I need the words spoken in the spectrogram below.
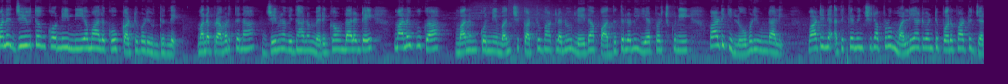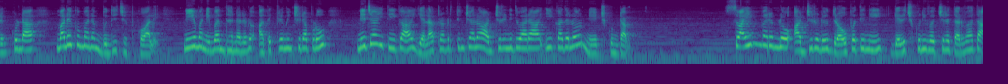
మన జీవితం కొన్ని నియమాలకు కట్టుబడి ఉంటుంది. మన ప్రవర్తన జీవన విధానం మెరుగ్గా ఉండాలంటే మనకుగా మనం కొన్ని మంచి కట్టుబాట్లను లేదా పద్ధతులను ఏర్పరచుకుని వాటికి లోబడి ఉండాలి. వాటిని అతిక్రమించినప్పుడు మళ్ళీ అటువంటి పొరపాటు జరగకుండా మనకు మనం బుద్ధి చెప్పుకోవాలి. నియమ నిబంధనలను అతిక్రమించినప్పుడు నిజాయితీగా ఎలా ప్రవర్తించాలో అర్జునుని ద్వారా ఈ కథలో నేర్చుకుంటాం. స్వయంవరంలో అర్జునుడు ద్రౌపదిని గెలుచుకుని వచ్చిన తరువాత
